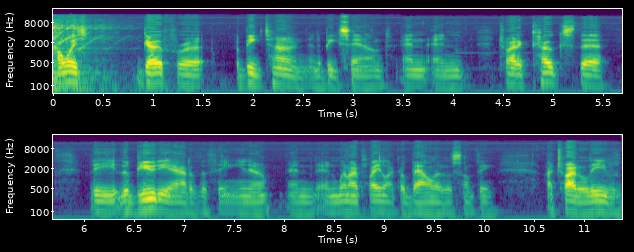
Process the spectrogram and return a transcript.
I always go for a, a big tone and a big sound and, and try to coax the the the beauty out of the thing, you know. And and when I play like a ballad or something, I try to leave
